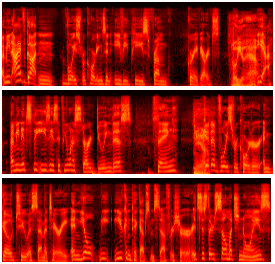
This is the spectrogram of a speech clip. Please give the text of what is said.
I mean, I've gotten voice recordings and EVPs from graveyards. Oh, you have? Yeah. I mean, it's the easiest. If you want to start doing this thing, Yeah. Get a voice recorder and go to a cemetery, and you'll you can pick up some stuff for sure. It's just there's so much noise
